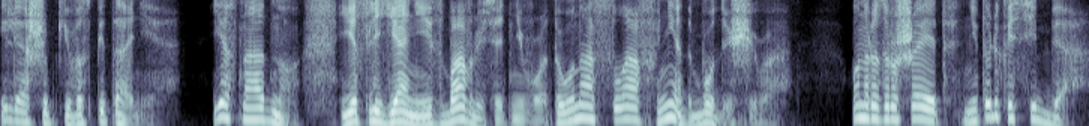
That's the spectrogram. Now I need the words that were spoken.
или ошибки воспитания. Ясно одно — если я не избавлюсь от него, то у нас, Слав, нет будущего. Он разрушает не только себя,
